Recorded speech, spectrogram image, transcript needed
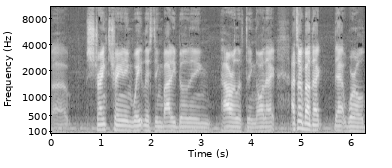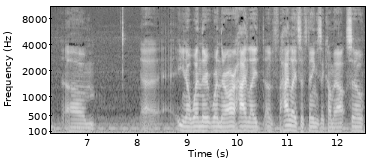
uh, strength training, weightlifting, bodybuilding, powerlifting, all that. I talk about that that world. Um, uh, you know when there when there are highlight of highlights of things that come out. So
